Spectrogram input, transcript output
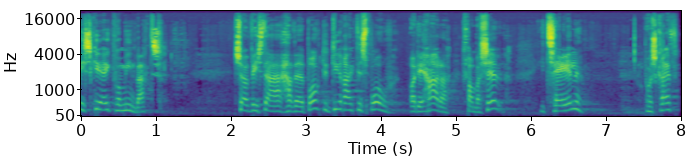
det sker ikke på min vagt. Så hvis der har været brugt et direkte sprog, og det har der fra mig selv, i tale, på skrift,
